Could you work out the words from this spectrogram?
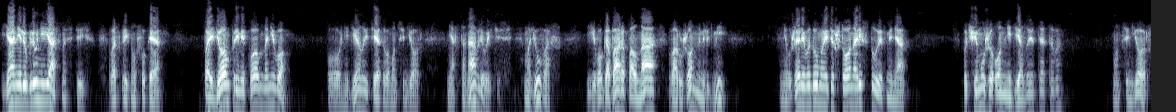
«Я не люблю неясностей», — воскликнул Фуке. «Пойдем прямиком на него». «О, не делайте этого, монсеньор, не останавливайтесь, молю вас. Его габара полна вооруженными людьми. Неужели вы думаете, что он арестует меня?» «Почему же он не делает этого?» «Монсеньор,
